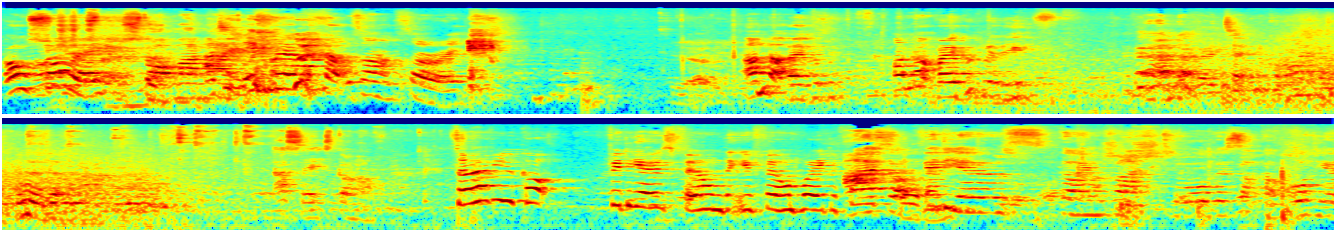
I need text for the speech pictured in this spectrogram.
Oh, sorry. Stop my I didn't even realise that was on, I'm sorry. I'm not very good with, I'm not very good with these. I'm not very technical. That's it, it's gone off now. So have you got videos filmed that you filmed way before? I've got videos going back to August, I've got audio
